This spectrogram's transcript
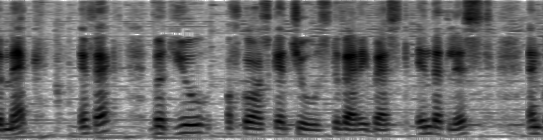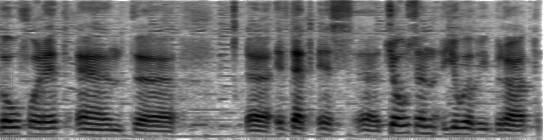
the mac in fact but you of course can choose the very best in that list and go for it. And uh, uh, if that is uh, chosen you will be brought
